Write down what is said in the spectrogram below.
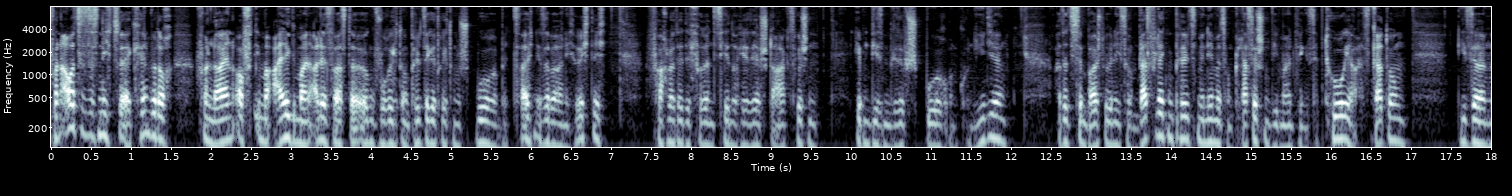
Von außen ist es nicht zu erkennen, wird auch von Laien oft immer allgemein alles, was da irgendwo Richtung Pilze geht, Richtung Spore bezeichnet, ist aber nicht richtig. Fachleute differenzieren doch hier sehr stark zwischen eben diesem Begriff Spur und Konidien. Also zum Beispiel, wenn ich so einen Blattfleckenpilz mir nehme, so einen klassischen, wie meinetwegen Septoria als Gattung, dieser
